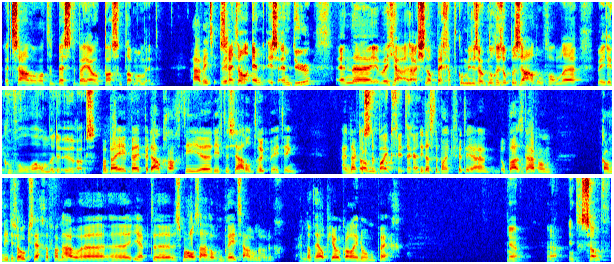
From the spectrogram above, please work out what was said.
het zadel wat het beste bij jou past op dat moment. Ah, weet je, weet Schijnt wel en is en duur. En uh, ja, als je dan pech hebt, kom je dus ook nog eens op een zadel van uh, weet ik hoeveel honderden euro's. Maar bij, bij pedaalkracht, die, die heeft een zadeldrukmeting. En daar dat kan, is de bikefitter, hè? Ja, dat is de bikefitter, ja. Op basis daarvan kan die dus ook zeggen van nou, uh, je hebt een smal zadel of een breed zadel nodig. En dat helpt je ook al enorm op weg. Ja, ja interessant.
